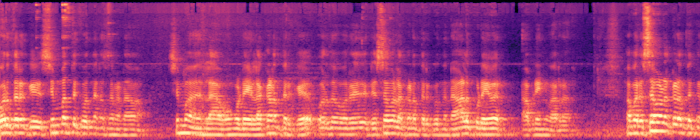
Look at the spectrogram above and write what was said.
ஒருத்தருக்கு சிம்மத்துக்கு வந்து என்ன சொல்லணும்? சிம்ம உங்களுடைய லக்கணத்திற்கு ஒருத்தர் ஒரு ரிசவ லக்கணத்திற்கு வந்து நாளுக்குடையவர் அப்படின்னு வர்றார். அப்போ ரிசவ லக்கணத்துக்கு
